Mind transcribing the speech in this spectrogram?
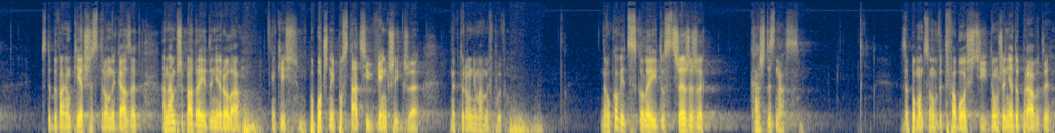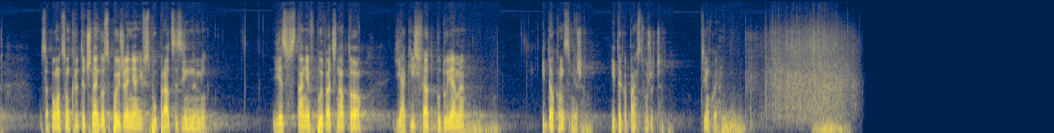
zdobywają pierwsze strony gazet, a nam przypada jedynie rola jakiejś pobocznej postaci w większej grze, na którą nie mamy wpływu. Naukowiec z kolei dostrzeże, że każdy z nas za pomocą wytrwałości, dążenia do prawdy, za pomocą krytycznego spojrzenia i współpracy z innymi, jest w stanie wpływać na to, jaki świat budujemy i dokąd zmierza. I tego Państwu życzę. Dziękuję.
